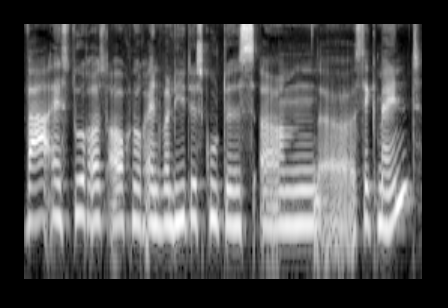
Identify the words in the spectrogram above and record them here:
war es durchaus auch noch ein valides, gutes ähm, äh, Segment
